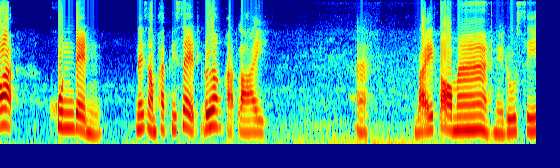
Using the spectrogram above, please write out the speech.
ว่าคุณเด่นในสัมผัสพิเศษเรื่องอะไรอะ ใบต่อมาไหนดูซิ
